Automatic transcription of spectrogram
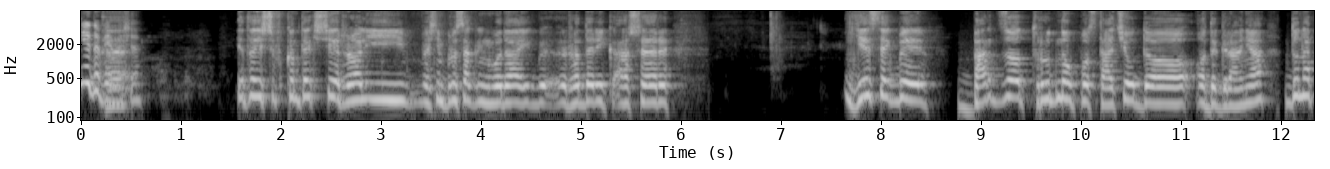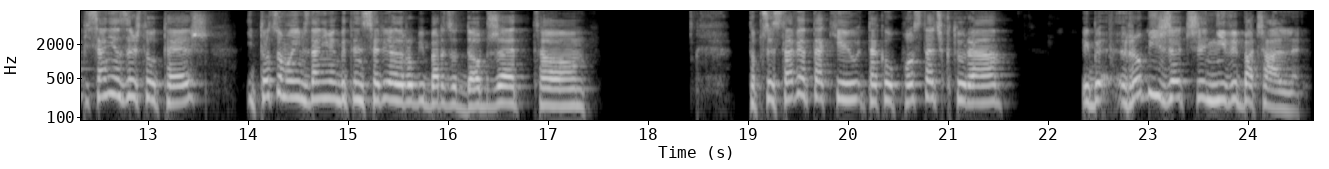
Nie dowiemy E, się. Ja to jeszcze w kontekście roli właśnie Bruce'a Greenwooda, jakby Roderick Asher jest jakby bardzo trudną postacią do odegrania, do napisania zresztą też. I to, co moim zdaniem jakby ten serial robi bardzo dobrze, to to przedstawia taki, taką postać, która jakby robi rzeczy niewybaczalne.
